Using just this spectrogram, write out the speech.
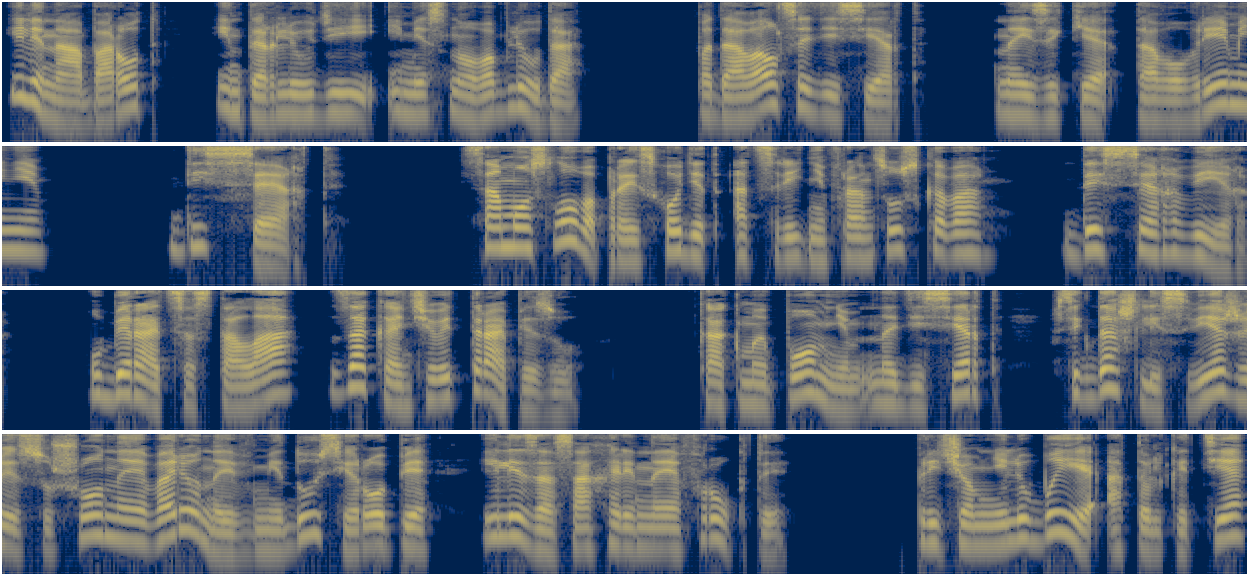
или наоборот, интерлюдии и мясного блюда, подавался десерт, на языке того времени – десерт. Само слово происходит от среднефранцузского «desservir» – убирать со стола, заканчивать трапезу. Как мы помним, на десерт всегда шли свежие, сушеные, вареные в меду, сиропе или засахаренные фрукты. Причем не любые, а только те,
